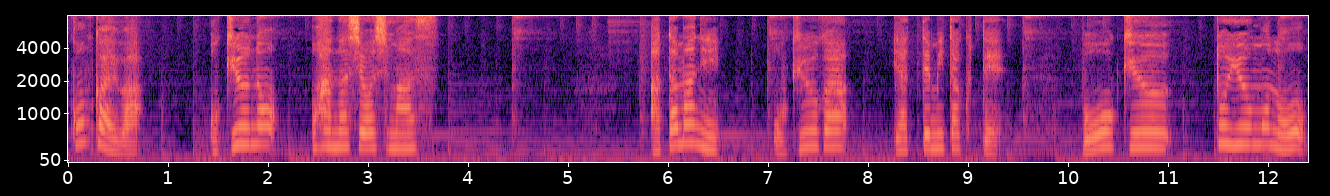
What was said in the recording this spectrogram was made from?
今回はお灸のお話をします。頭にお灸がやってみたくて防球というものを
